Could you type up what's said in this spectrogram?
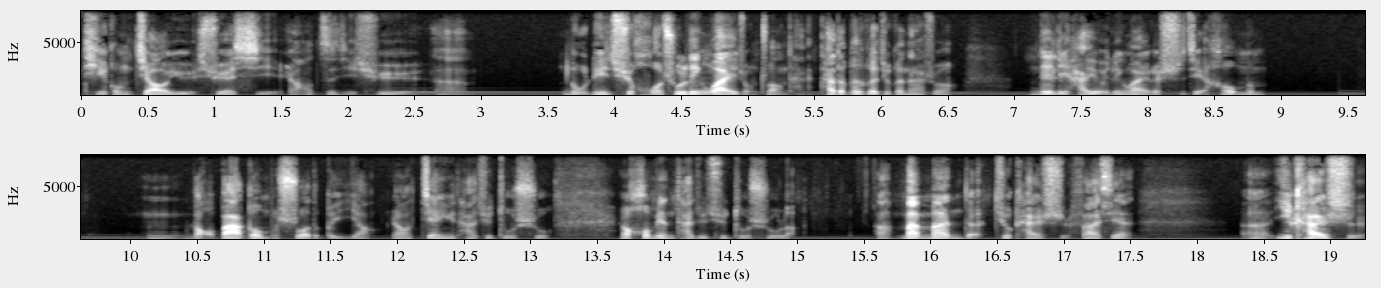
提供教育学习，然后自己去，呃，努力去活出另外一种状态。他的哥哥就跟他说，那里还有另外一个世界，和我们，嗯，老爸跟我们说的不一样，然后建议他去读书。然后后面他就去读书了，啊，慢慢的就开始发现，呃，一开始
